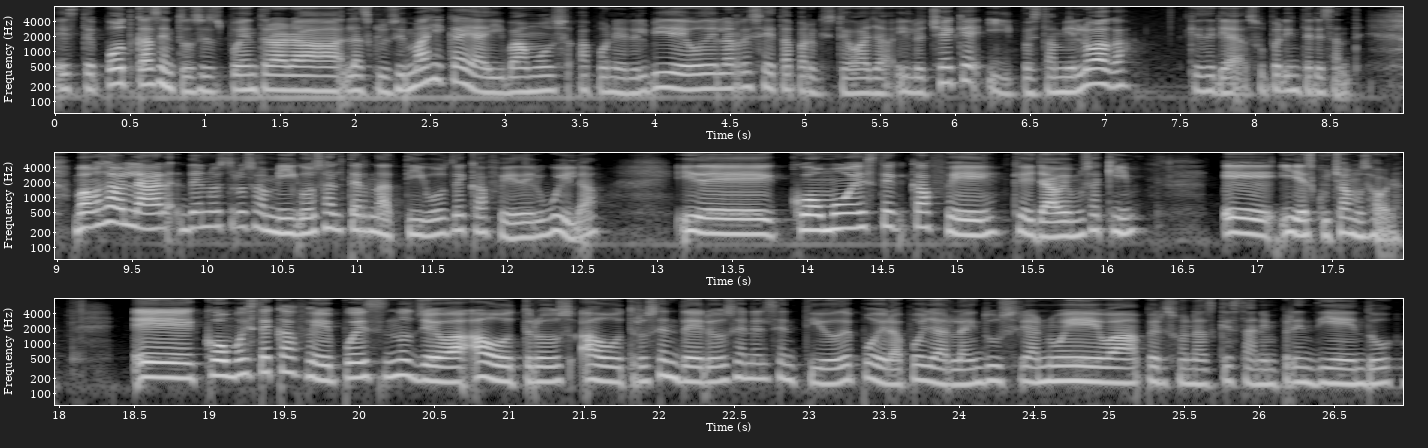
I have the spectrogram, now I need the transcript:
este podcast. Entonces puede entrar a la exclusiva mágica y ahí vamos a poner el video de la receta para que usted vaya y lo cheque y pues también lo haga que sería súper interesante. Vamos a hablar de nuestros amigos alternativos de café del Huila y de cómo este café que ya vemos aquí eh, y escuchamos ahora, eh, cómo este café pues nos lleva a otros, a otros senderos en el sentido de poder apoyar la industria nueva, personas que están emprendiendo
